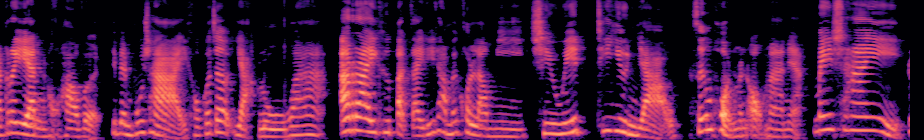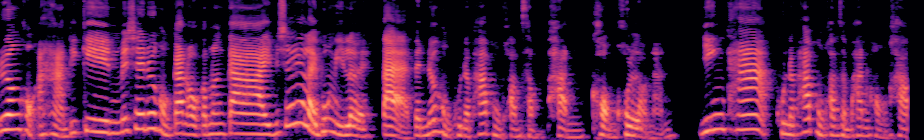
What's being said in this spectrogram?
นักเรียนของ Harvard ที่เป็นผู้ชายเขาก็จะอยากรู้ว่าอะไรคือปัจจัยที่ทำให้คนเรามีชีวิตที่ยืนยาว ซึ่งผลมันออกมาเนี่ยไม่ใช่เรื่องของอาหารที่กิน ไม่ใช่เรื่องของการออกกำลังกาย ไม่ใช่อะไรพวกนี้เลย แต่เป็นเรื่องของคุณภาพของความสัมพันธ์ของคนเหล่านั้นยิ่งถ้าคุณภาพของความสัมพันธ์ของเขา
